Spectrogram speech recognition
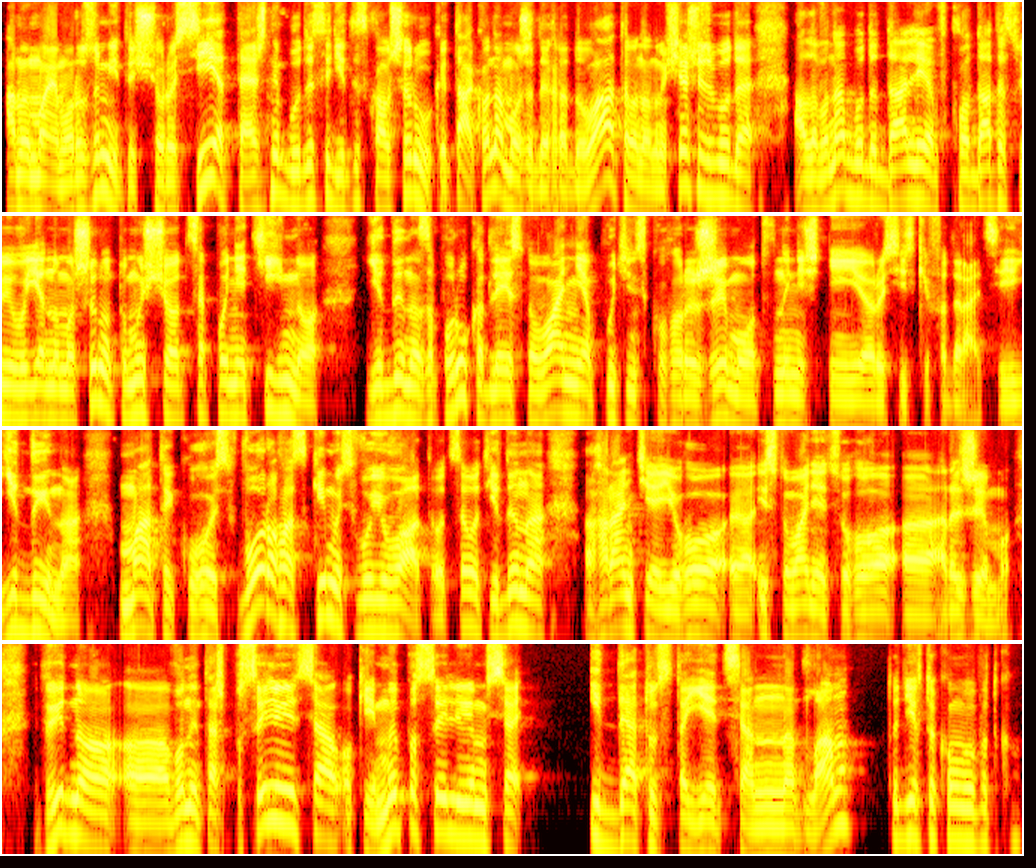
А ми маємо розуміти, що Росія теж не буде сидіти, склавши руки. Так, вона може деградувати, вона там ще щось буде, але вона буде далі вкладати свою воєнну машину, тому що це понятійно єдина запорука для існування путінського режиму от в нинішній Російській Федерації. Єдина мати когось ворога з кимось воювати. Оце от єдина гарантія його е, існування цього е, режиму. Відповідно, е, вони теж посилюються. Окей, ми посилюємося. І де тут стається надлам тоді в такому випадку?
